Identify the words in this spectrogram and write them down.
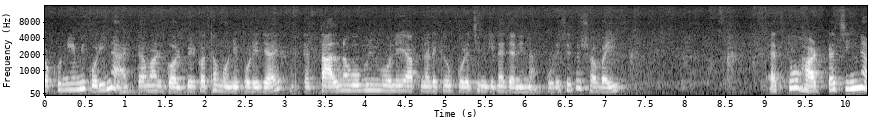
যখনই আমি করি না, একটা আমার গল্পের কথা মনে পড়ে যায়। একটা তাল নবমী বলে আপনারা কেউ পড়েছেন কিনা জানি না, পড়েছে তো সবাই। এত হার্ট টাচিং না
